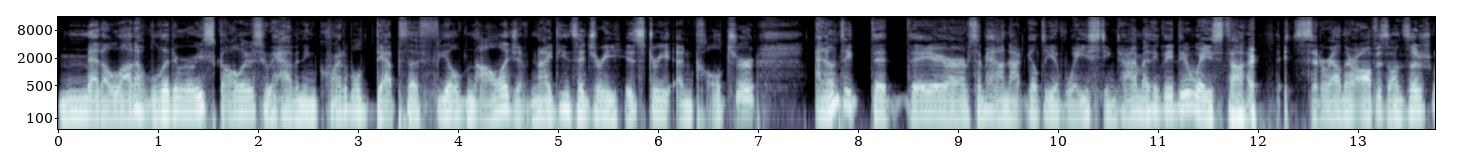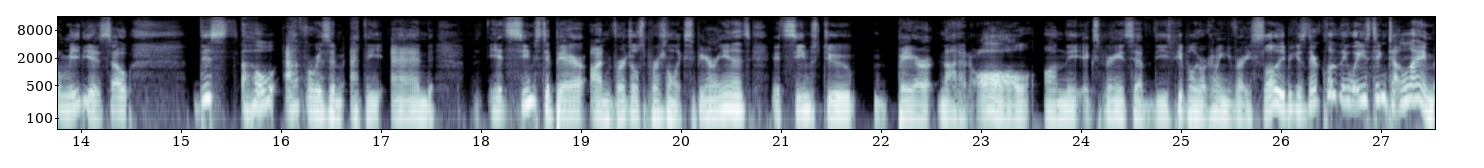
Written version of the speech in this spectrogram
met a lot of literary scholars who have an incredible depth of field knowledge of 19th century history and culture. I don't think that they are somehow not guilty of wasting time. I think they do waste time. They sit around their office on social media. So, this whole aphorism at the end, it seems to bear on Virgil's personal experience. It seems to bear not at all on the experience of these people who are coming very slowly because they're clearly wasting time.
